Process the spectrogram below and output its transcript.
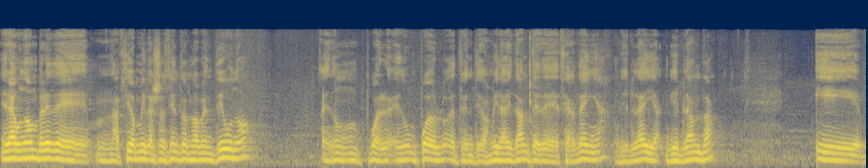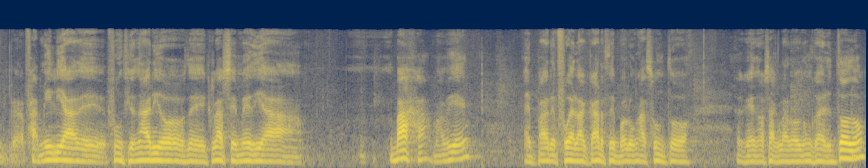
Era un hombre de, nació en 1891 en un, pueblo, en un pueblo de 32.000 habitantes de Cerdeña, Guirlanda, y familia de funcionarios de clase media baja, más bien. El padre fue a la cárcel por un asunto que no se aclaró nunca del todo.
